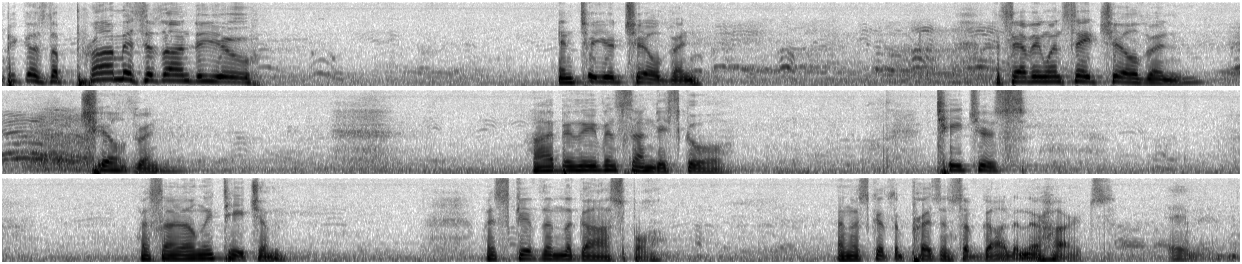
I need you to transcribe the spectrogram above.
because the promise is unto you and to your children. Let's everyone say children. Children. I believe in Sunday school. Teachers, let's not only teach them, let's give them the gospel. And let's get the presence of God in their hearts. Amen.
